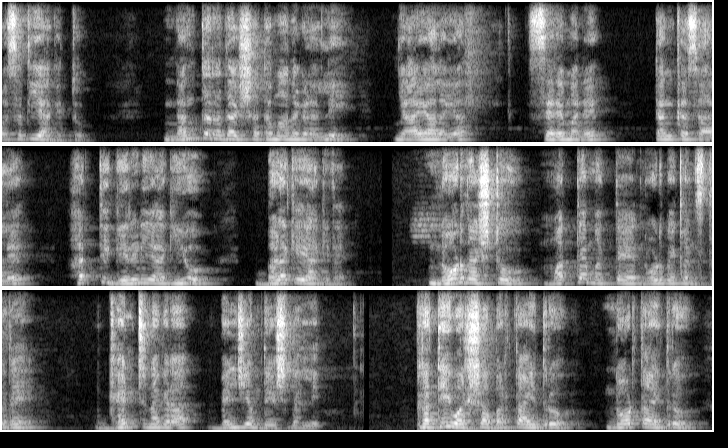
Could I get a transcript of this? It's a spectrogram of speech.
ವಸತಿಯಾಗಿತ್ತು. ನಂತರದ ಶತಮಾನಗಳಲ್ಲಿ ನ್ಯಾಯಾಲಯ, ಸೆರೆಮನೆ, ಟಂಕಸಾಲೆ, ಹತ್ತಿ ಗಿರಣಿಯಾಗಿಯೂ ಬಳಕೆಯಾಗಿದೆ. ನೋಡಿದಷ್ಟು ಮತ್ತೆ ಮತ್ತೆ ನೋಡ್ಬೇಕನ್ಸ್ತದೆ ಘೆಂಟ್ ನಗರ ಬೆಲ್ಜಿಯಂ ದೇಶದಲ್ಲಿ. ಪ್ರತಿ ವರ್ಷ ಬರ್ತಾ ಇದ್ರು ನೋಡ್ತಾ ಇದ್ರು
